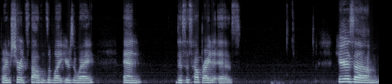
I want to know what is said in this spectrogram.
but I'm sure it's thousands of light years away. And this is how bright it is. Here's um,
